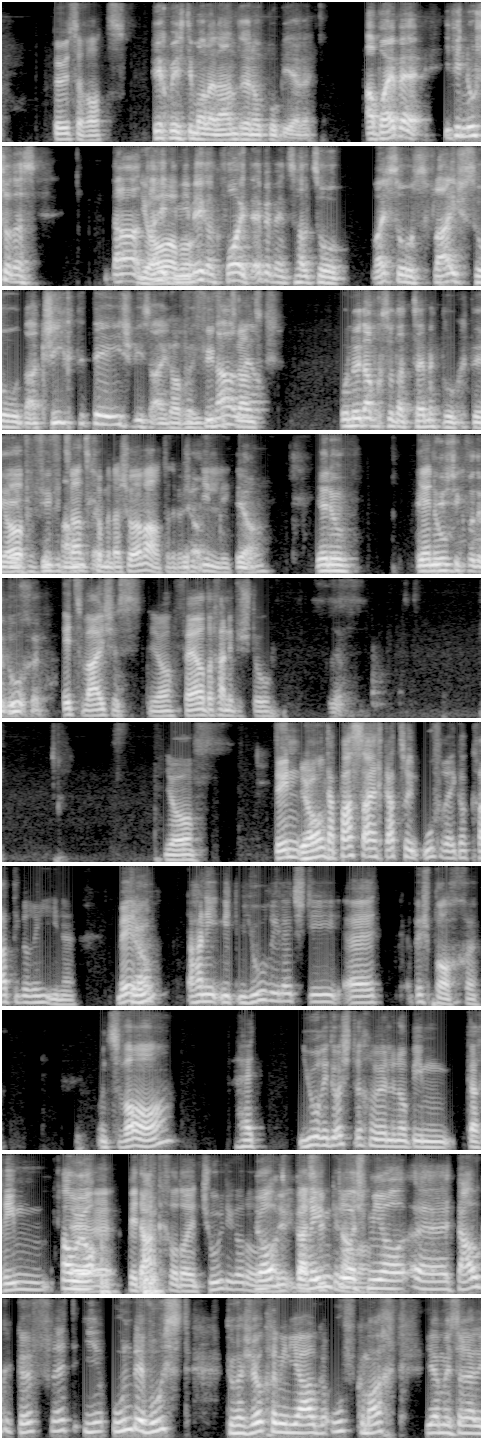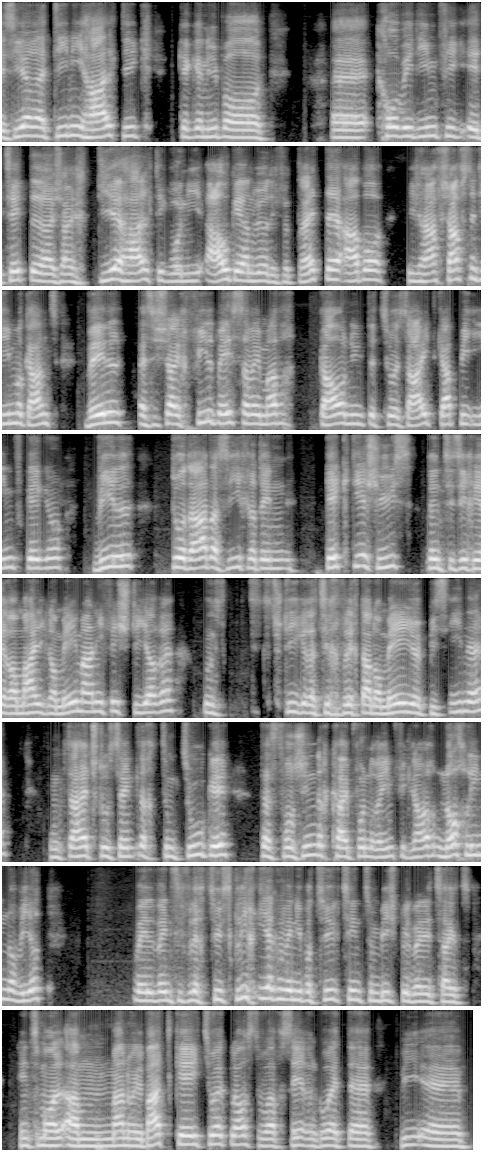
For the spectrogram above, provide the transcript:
böse Rotz. Vielleicht müsste ich mal einen anderen noch probieren. Aber eben, ich finde nur schon, dass da, Ja, da hätte ich mich mega gefreut, eben wenn es halt so, weißt du, so das Fleisch so da geschichtete ist, wie es eigentlich Ja, für original 25, wäre. Und nicht einfach so da zusammengedruckte. ja, für 25 kann man das schon erwarten. Das ist Ja. billig. Ja. Ja, nu. Ja, nu. Enttäuschung von der Woche. Jetzt weißt du es. Ja, fair, da kann ich verstehen. Ja. Den, Ja. Der passt eigentlich gerade so in die Aufreger-Kategorie rein. Weil, Ja. da habe ich mit dem Juri letzte äh, besprochen. Und zwar hat Juri, du hast dich noch beim Karim Oh, ja. äh, bedanken oder entschuldigen? Oder Ja, nicht- Karim, nicht du genau hast was. mir äh, die Augen geöffnet, unbewusst. Du hast wirklich meine Augen aufgemacht. Ich musste realisieren, deine Haltung gegenüber äh, Covid-Impfung etc. ist eigentlich die Haltung, die ich auch gerne würde vertreten, aber ich schaffe es nicht immer ganz, weil es ist eigentlich viel besser, wenn man einfach gar nichts dazu sagt, gerade bei Impfgegnern, weil durch das, dass ich ja dann gegen die schiesse, können sie sich ihrer Meinung noch mehr manifestieren und steigern sich vielleicht auch noch mehr in etwas rein. Und da hat schlussendlich zum Zuge, dass die Wahrscheinlichkeit von einer Impfung noch, noch kleiner wird, weil wenn sie vielleicht sonst gleich irgendwann überzeugt sind, zum Beispiel, wenn jetzt sagt, haben sie mal am Manuel Batke zugelassen, der auch sehr ein guter äh,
